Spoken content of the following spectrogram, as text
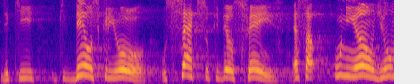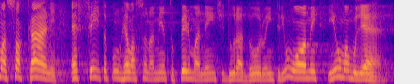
De que, que Deus criou, o sexo que Deus fez, essa união de uma só carne, é feita por um relacionamento permanente e duradouro entre um homem e uma mulher.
